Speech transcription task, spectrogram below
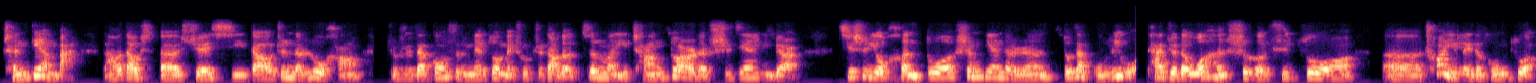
沉淀吧，然后到呃学习，到真的入行，就是在公司里面做美术指导的这么一长段儿的时间里边。其实有很多身边的人都在鼓励我，他觉得我很适合去做呃创意类的工作，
